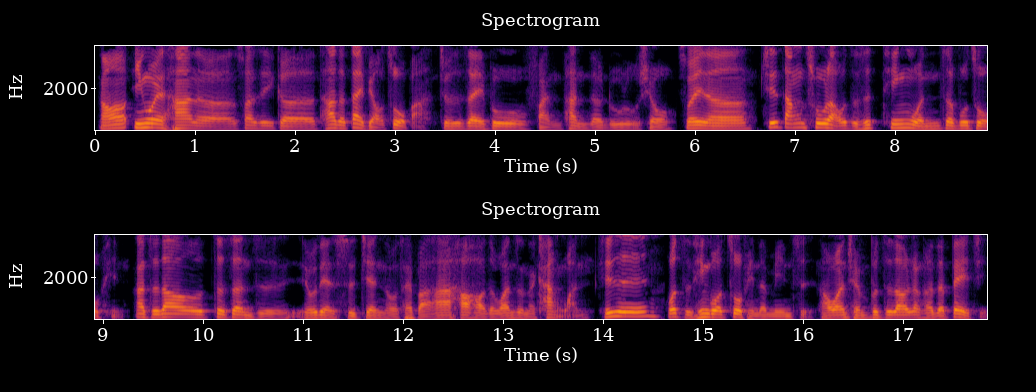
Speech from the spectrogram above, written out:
然后因为他呢算是一个他的代表作吧，就是这一部反叛的鲁鲁修，所以呢，其实当初啦，我只是听闻这部作品，那直到这阵子有点时间，我才把它好好的完整的看完。其实我只听过作品的名字，然后完全不知道任何的背景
